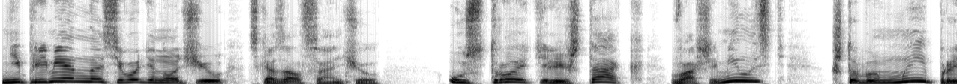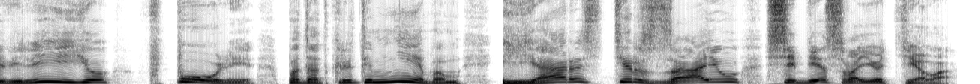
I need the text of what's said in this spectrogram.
Непременно сегодня ночью, сказал Санчо. Устройте лишь так, ваша милость, чтобы мы провели ее в поле под открытым небом, и я растерзаю себе свое тело.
